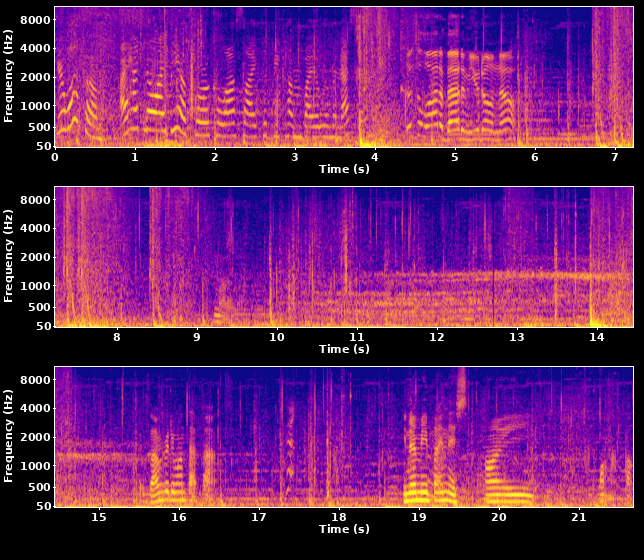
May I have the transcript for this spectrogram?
You're welcome. I had no idea Flora Colossi could become bioluminescent. There's a lot about him you don't know. I don't really want that back. You know me playing this? I want that back.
